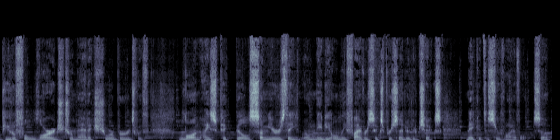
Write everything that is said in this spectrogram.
beautiful, large, dramatic shorebirds with long ice pick bills, some years they maybe only five or six percent of their chicks make it to survival. So,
